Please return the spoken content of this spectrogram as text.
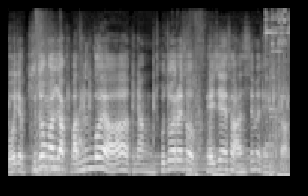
뭐 이제 부정한약 맞는 거야. 그냥 조절해서 배제해서 안 쓰면 되니까.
